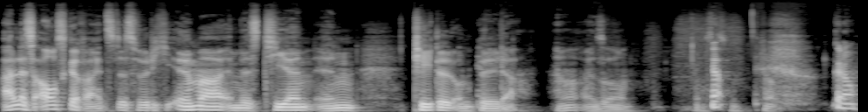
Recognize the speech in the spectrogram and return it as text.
alles ausgereizt ist, würde ich immer investieren in Titel und Bilder. Ja, also ja. ja. genau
